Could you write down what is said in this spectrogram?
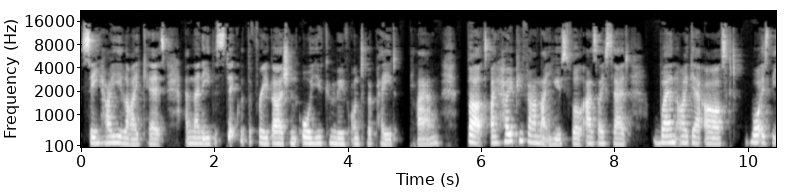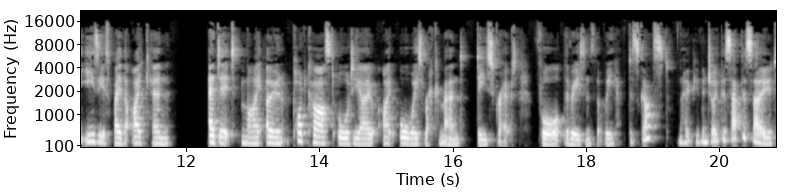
see how you like it, and then either stick with the free version or you can move on to a paid plan. But I hope you found that useful. As I said, when I get asked what is the easiest way that I can edit my own podcast audio, I always recommend Descript for the reasons that we have discussed. I hope you've enjoyed this episode.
